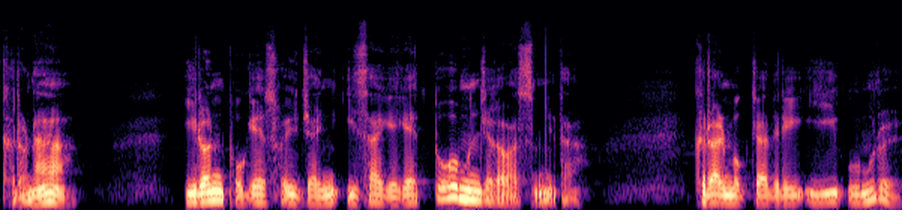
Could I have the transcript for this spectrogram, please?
그러나 이런 복의 소유자인 이삭에게 또 문제가 왔습니다. 그랄 목자들이 이 우물을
